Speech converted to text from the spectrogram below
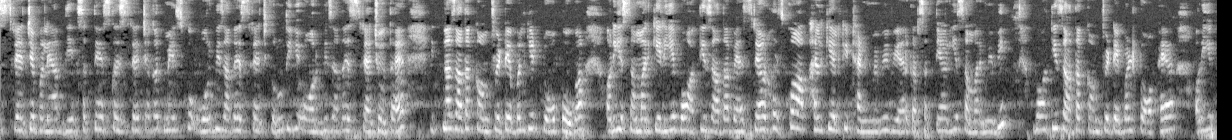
स्ट्रेचेबल है, आप देख सकते हैं। इसका स्ट्रेच अगर मैं इसको और भी ज़्यादा स्ट्रेच करूँ तो ये और भी ज़्यादा स्ट्रेच होता है। इतना ज़्यादा कम्फर्टेबल ये टॉप होगा। और ये समर के लिए बहुत ही ज़्यादा बेस्ट है और इसको आप हल्की हल्की ठंड में भी वेयर कर सकते हैं और ये समर में भी बहुत ही ज़्यादा कम्फर्टेबल टॉप है और ये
